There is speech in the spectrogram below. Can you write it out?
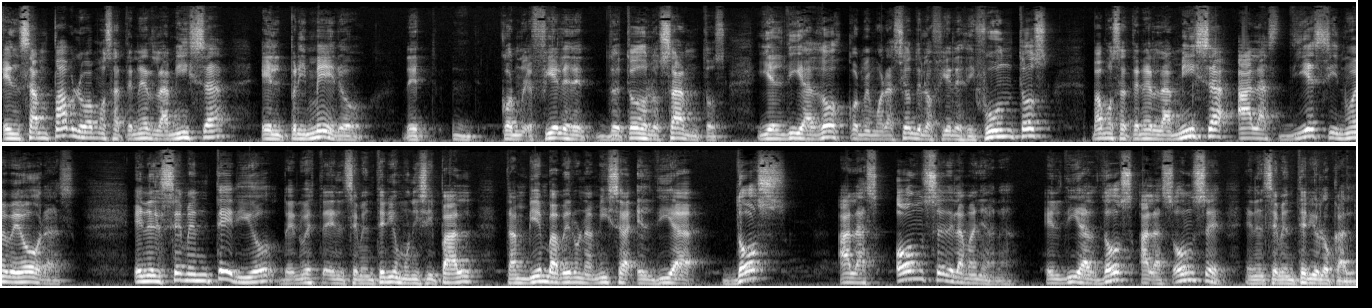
En San Pablo vamos a tener la misa el primero de con fieles de, todos los santos y el día 2 conmemoración de los fieles difuntos, vamos a tener la misa a las 19 horas. En el cementerio, de nuestro, el cementerio municipal, también va a haber una misa el día 2 a las 11 de la mañana. El día 2 a las 11 en el cementerio local.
